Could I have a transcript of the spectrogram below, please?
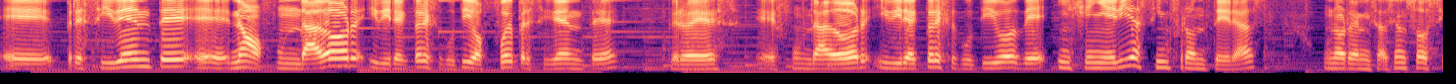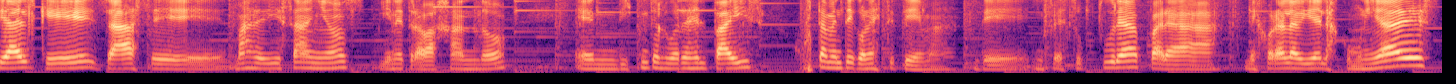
eh, presidente, no, fundador y director ejecutivo, fue presidente pero es eh, fundador y director ejecutivo de Ingeniería Sin Fronteras, una organización social que ya hace más de 10 años viene trabajando en distintos lugares del país justamente con este tema de infraestructura para mejorar la vida de las comunidades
